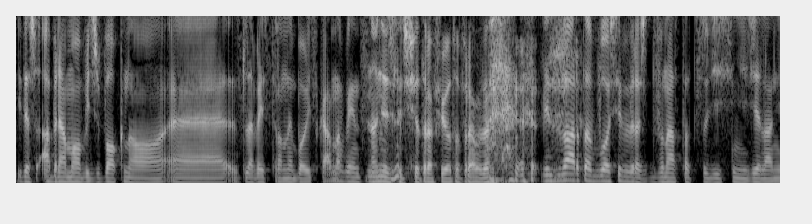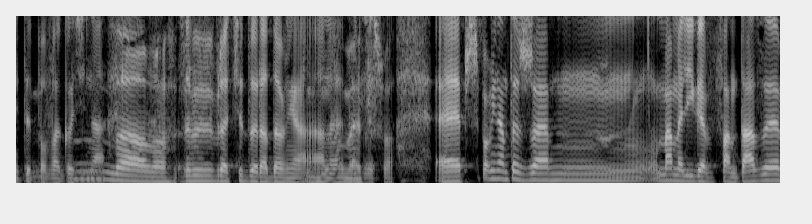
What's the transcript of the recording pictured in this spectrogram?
i też Abramowicz w okno e, z lewej strony boiska, no więc... No nieźle ci się trafiło, to prawda. więc warto było się wybrać, 12.30 niedziela, nietypowa godzina, no, no. żeby wybrać się do Radomia, no, ale no, tak wyszło. E, przypominam też, że mm, mamy ligę w fantazy,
